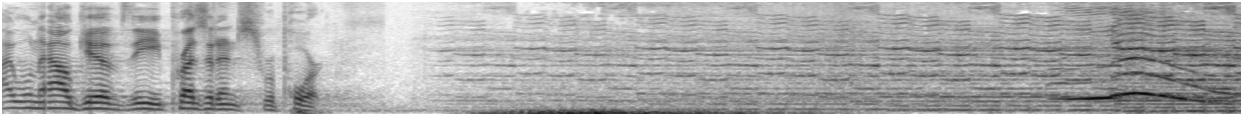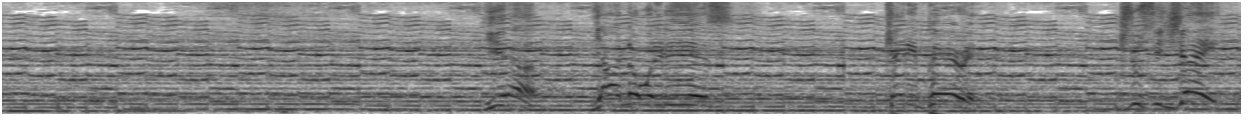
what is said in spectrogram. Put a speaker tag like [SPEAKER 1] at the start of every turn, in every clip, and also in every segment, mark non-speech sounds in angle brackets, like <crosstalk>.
[SPEAKER 1] I will now give the President's report.
[SPEAKER 2] Yeah, y'all know what it is. Katy Perry, Juicy J.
